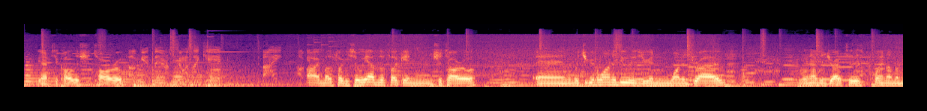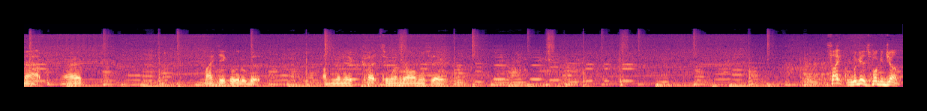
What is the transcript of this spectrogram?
You're gonna have to call the Shotaro. I'll get there as soon as I can. Alright, motherfucker, so we have the fucking Shotaro, and what you're gonna wanna do is you're gonna wanna drive. You're gonna have to drive to this point on the map, alright? Might take a little bit. I'm gonna cut to when we're almost there. It's like, look at this fucking jump.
